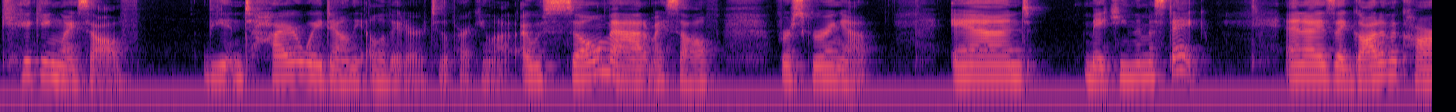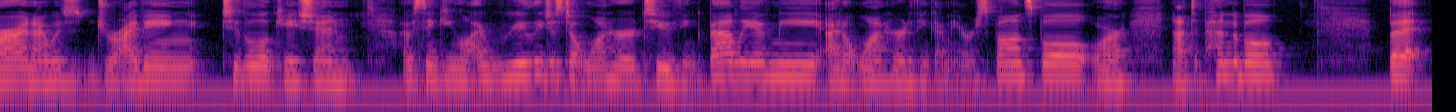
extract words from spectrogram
kicking myself the entire way down the elevator to the parking lot. I was so mad at myself for screwing up and making the mistake. And as I got in the car and I was driving to the location, I was thinking, well, I really just don't want her to think badly of me. I don't want her to think I'm irresponsible or not dependable. But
